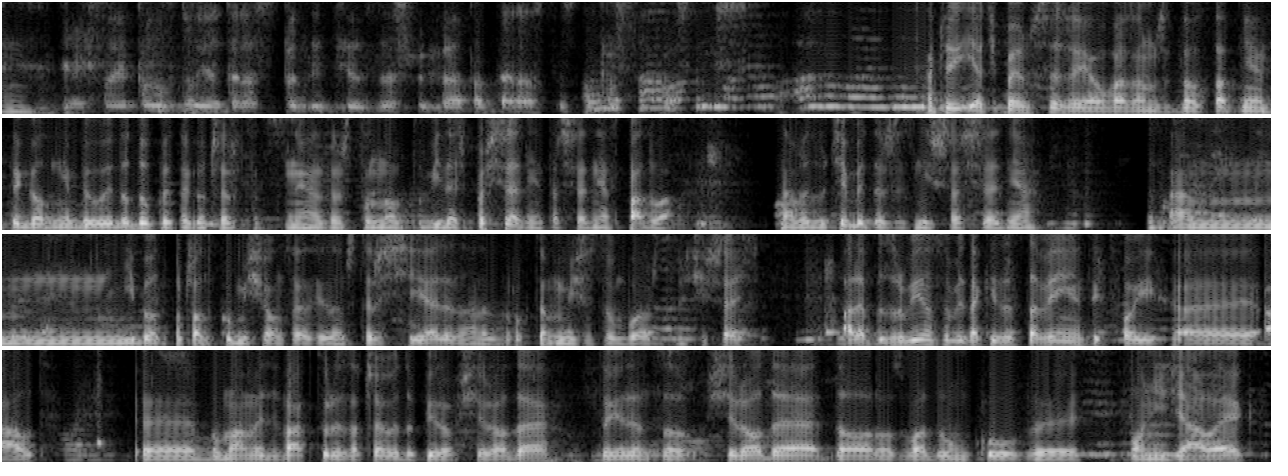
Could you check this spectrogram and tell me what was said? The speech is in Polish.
Mm. Jak sobie porównuję teraz spedycję z zeszłych lat, a teraz to jest po prostu kosmos. Znaczy, ja ci powiem szczerze, ja uważam, że te ostatnie tygodnie były do dupy tego czerwca, co nie? Zresztą no, to widać po średniej, ta średnia spadła. Nawet u ciebie też jest niższa średnia. Em, niby od początku miesiąca jest 1,41, ale rok temu miesiąc temu było 46. Ale zrobiłem sobie takie zestawienie tych twoich e, aut, e, bo mamy dwa, które zaczęły dopiero w środę. To jeden, co w środę do rozładunku w poniedziałek,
